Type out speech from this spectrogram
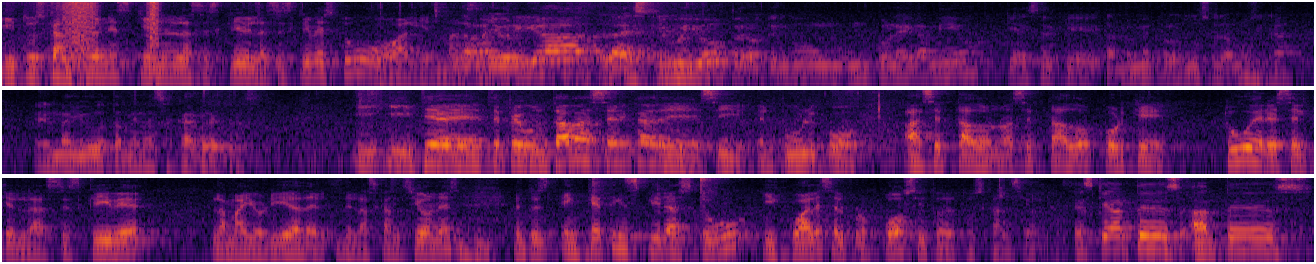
¿Y tus canciones quién las escribe? ¿Las escribes tú o alguien más? La mayoría la escribo yo, pero tengo un, un colega mío que es el que también me produce la música. Él me ayuda también a sacar letras. Y, y te, te preguntaba acerca de si el público ha aceptado o no ha aceptado, porque tú eres el que las escribe la mayoría de, de las canciones. Entonces, ¿en qué te inspiras tú y cuál es el propósito de tus canciones? Es que antes, antes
